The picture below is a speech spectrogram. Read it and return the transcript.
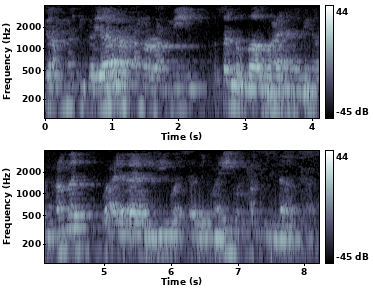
برحمتك يا ارحم الراحمين وصلى الله على نبينا محمد وعلى اله وصحبه اجمعين والحمد لله رب العالمين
